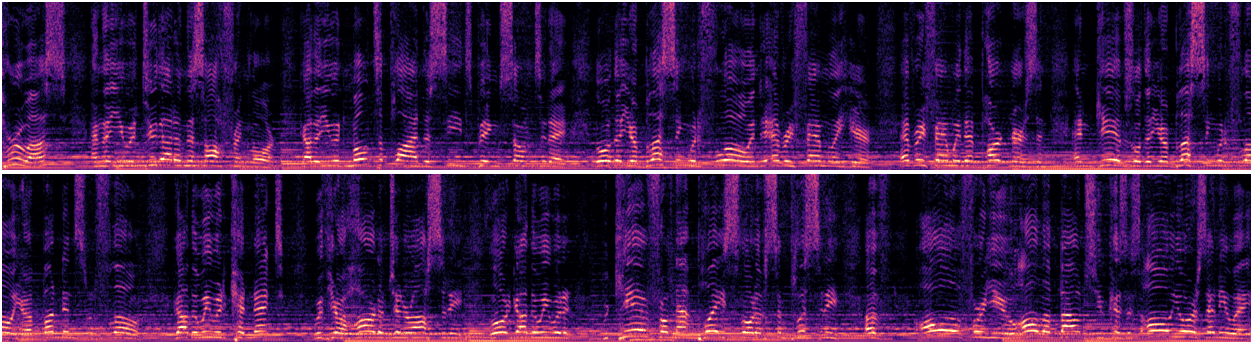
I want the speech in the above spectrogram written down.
through us and that you would do that in this offering, Lord. God, that you would multiply the seeds being sown today. Lord, that your blessing would flow into every family here, every family that partners and, and gives, Lord, that your blessing would flow, your abundance would flow. God, that we would connect with your heart of generosity. Lord God, that we would give from that place, Lord, of simplicity, of all for you, all about you, because it's all yours anyway.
